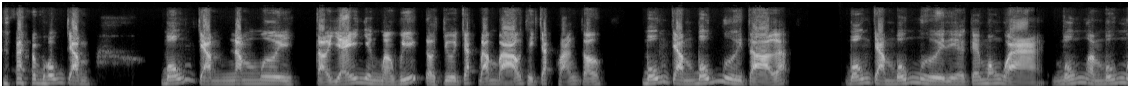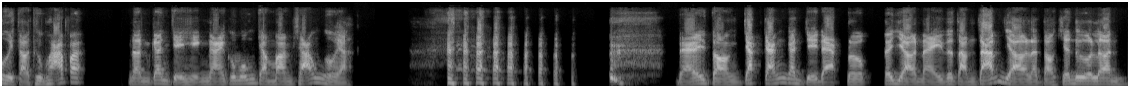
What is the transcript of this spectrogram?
400 450 tờ giấy nhưng mà viết rồi chưa chắc đảm bảo thì chắc khoảng cỡ 440 tờ á. 440 thì cái món quà 440 tờ thư pháp á. Nên các anh chị hiện nay có 436 người à. Để toàn chắc chắn các anh chị đạt được. Tới giờ này tới tầm 8 giờ là toàn sẽ đưa lên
